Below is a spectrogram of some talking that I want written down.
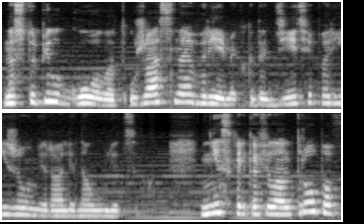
Наступил голод, ужасное время, когда дети Парижа умирали на улицах. Несколько филантропов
